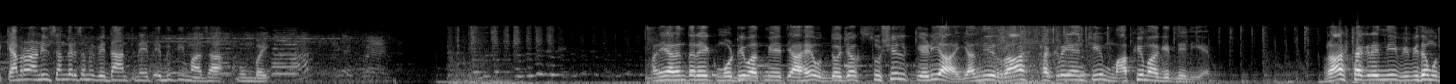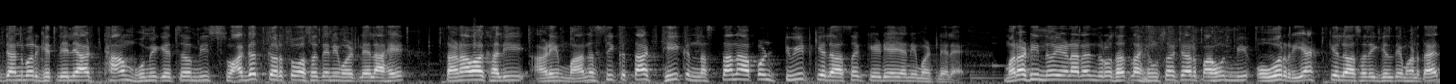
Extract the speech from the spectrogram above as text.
कॅमेरा अनिल संघर्ष मी वेदांत नेत एबीपी माझा मुंबई आणि यानंतर एक मोठी बातमी येते आहे उद्योजक सुशील केडिया यांनी राज ठाकरे यांची माफी मागितलेली आहे. राज ठाकरेंनी विविध मुद्द्यांवर घेतलेल्या ठाम भूमिकेचं मी स्वागत करतो असं त्यांनी म्हटलेलं आहे. तणावाखाली आणि मानसिकता ठीक नसताना आपण ट्विट केलं असं केडिया यांनी म्हटलेलं आहे. मराठी न येणाऱ्यांविरोधातला हिंसाचार पाहून मी ओव्हर रिॲक्ट केलं असं देखील ते म्हणतायत.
